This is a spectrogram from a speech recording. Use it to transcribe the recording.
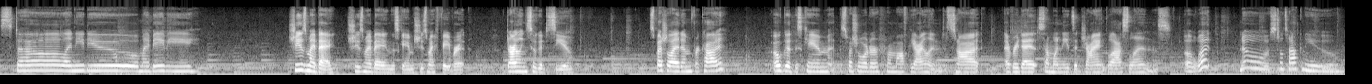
Stell, I need you, my baby. She's my bae. She's my bae in this game. She's my favorite. Darling, so good to see you. Special item for Kai. Oh good, this came special order from off the island. It's not every day that someone needs a giant glass lens. Oh, what? No, I'm still talking to you.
